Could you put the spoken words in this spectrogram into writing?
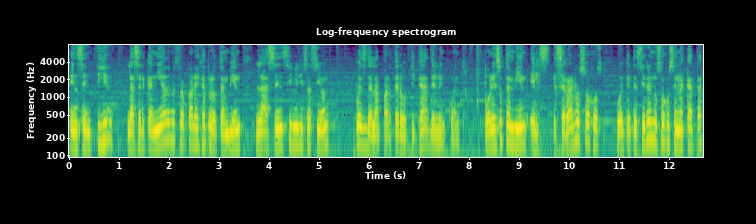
en sentir la cercanía de nuestra pareja, pero también la sensibilización pues de la parte erótica del encuentro. Por eso también el cerrar los ojos o el que te cierren los ojos en la cata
